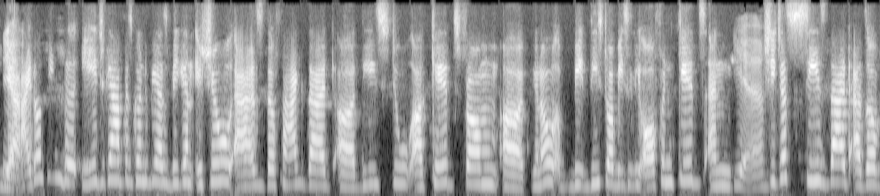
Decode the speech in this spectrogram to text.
Yeah, Yeah. I don't think the age gap is going to be as big an issue as the fact that uh, these two are kids from, uh, you know, be, these two are basically orphan kids, and Yeah. she just sees that as a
